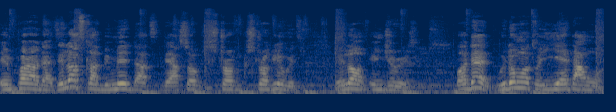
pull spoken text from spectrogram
in paradise? A lot can be made that they are so strugg- struggling with a lot of injuries. But then we don't want to hear that one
